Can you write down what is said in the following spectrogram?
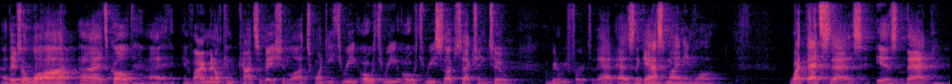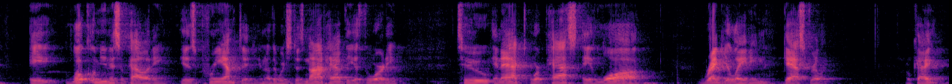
uh, there's a law, uh, it's called uh, Environmental Con Conservation Law 230303 subsection 2. I'm going to refer to that as the gas mining law. What that says is that a local municipality is preempted, in other words, does not have the authority to enact or pass a law regulating gas drilling. Okay?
